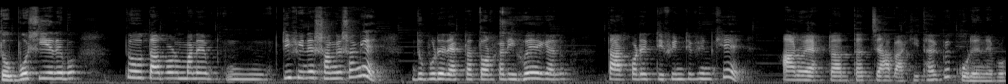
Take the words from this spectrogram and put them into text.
তো বসিয়ে দেব। তো তারপর মানে টিফিনের সঙ্গে সঙ্গে দুপুরের একটা তরকারি হয়ে গেল। তারপরে টিফিন টিফিন খেয়ে আরও একটা আধটা যা বাকি থাকবে করে নেব।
